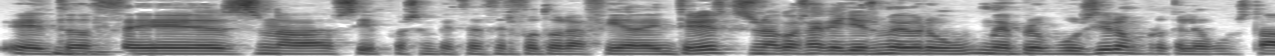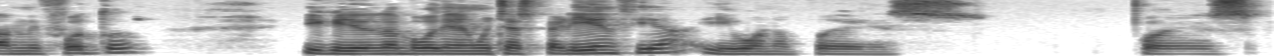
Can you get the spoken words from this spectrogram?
Entonces, nada, sí, pues empecé a hacer fotografía de interiores, que es una cosa que ellos me, me propusieron porque les gustaban mis fotos y que yo tampoco tenía mucha experiencia y bueno, pues pues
